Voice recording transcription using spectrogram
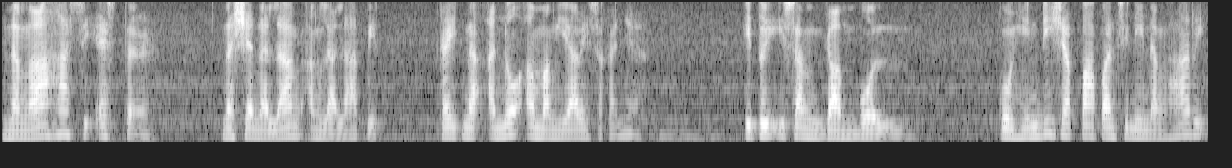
Nangaha si Esther na siya na lang ang lalapit kahit na ano ang mangyari sa kanya. Ito'y isang gambol. Kung hindi siya papansinin ng hari,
